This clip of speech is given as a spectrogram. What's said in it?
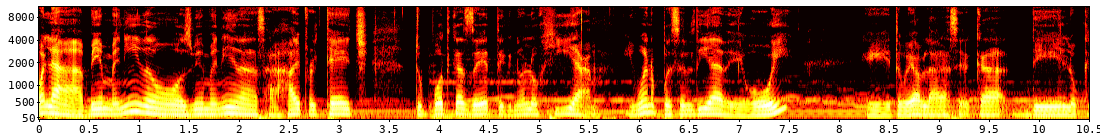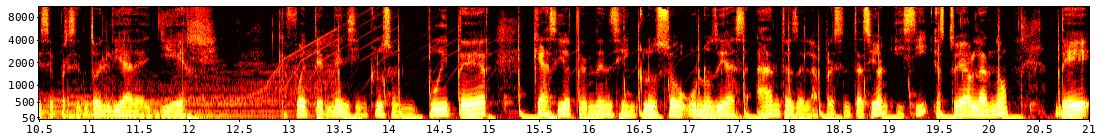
Hola, bienvenidos, bienvenidas a Hypertech, tu podcast de tecnología. Y bueno, pues el día de hoy eh, te voy a hablar acerca de lo que se presentó el día de ayer, que fue tendencia incluso en Twitter, que ha sido tendencia incluso unos días antes de la presentación. Y sí, estoy hablando de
